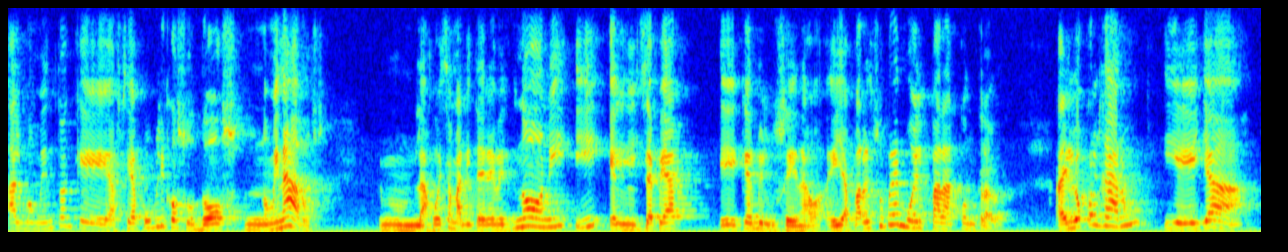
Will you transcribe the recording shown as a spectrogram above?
al momento en que hacía público sus dos nominados, mm, la jueza Maritere Vignoni y el CPA eh, Lucena, ella para el Supremo, él para Contralor. Ahí lo colgaron y ella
